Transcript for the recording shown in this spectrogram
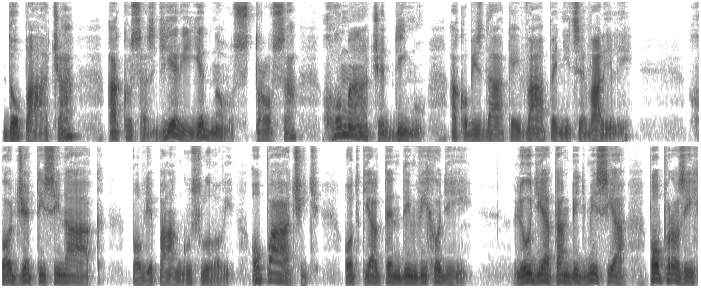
do páča, ako sa z diery jednoho strosa chomáče dymu, ako by z dákej vápenice valili. Chodže ty synák, povie pán Gusluhovi, opáčiť, odkiaľ ten dym vychodí. Ľudia tam byť misia, popros ich,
